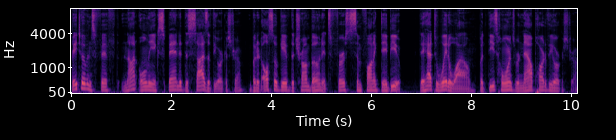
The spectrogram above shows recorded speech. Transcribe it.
Beethoven's fifth not only expanded the size of the orchestra, but it also gave the trombone its first symphonic debut. They had to wait a while, but these horns were now part of the orchestra.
